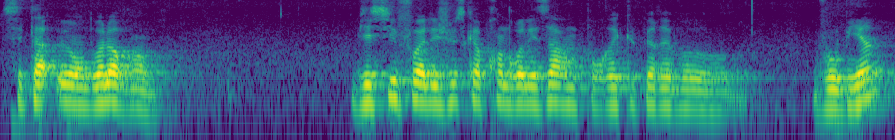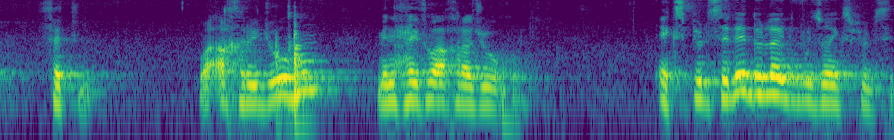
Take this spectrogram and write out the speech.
C'est à eux, on doit leur rendre. Bien s'il faut aller jusqu'à prendre les armes pour récupérer vos, biens, faites-le. Expulsez-les de là où vous ont expulsé.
